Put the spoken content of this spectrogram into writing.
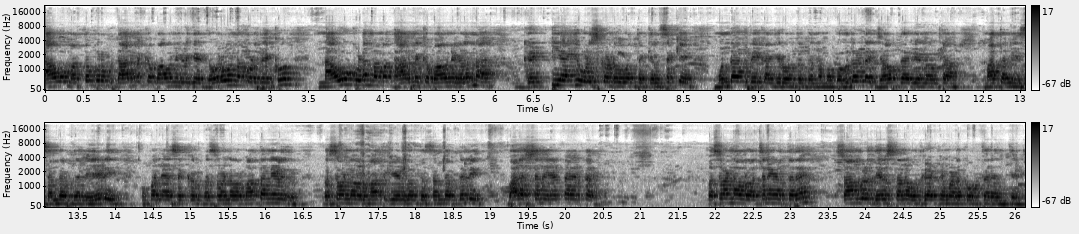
ನಾವು ಮತ್ತೊಬ್ಬರ ಧಾರ್ಮಿಕ ಭಾವನೆಗಳಿಗೆ ಗೌರವವನ್ನು ಕೊಡಬೇಕು. ನಾವು ಕೂಡ ನಮ್ಮ ಧಾರ್ಮಿಕ ಭಾವನೆಗಳನ್ನು ಗಟ್ಟಿಯಾಗಿ ಉಳಿಸ್ಕೊಂಡು ಹೋಗುವಂಥ ಕೆಲಸಕ್ಕೆ ಮುಂದಾಗಬೇಕಾಗಿರುವಂಥದ್ದು ನಮ್ಮ ಬಹುದೊಡ್ಡ ಜವಾಬ್ದಾರಿ ಅನ್ನುವಂಥ ಮಾತನ್ನು ಈ ಸಂದರ್ಭದಲ್ಲಿ ಹೇಳಿ ಉಪನ್ಯಾಸಕರು ಬಸವಣ್ಣವ್ರ ಮಾತನ್ನು ಹೇಳಿದರು. ಬಸವಣ್ಣವ್ರ ಮಾತಿಗೆ ಹೇಳಿದಂಥ ಸಂದರ್ಭದಲ್ಲಿ ಭಾಳಷ್ಟು ಜನ ಹೇಳ್ತಾ ಇರ್ತಾರೆ. ಬಸವಣ್ಣ ಅವರು ವಚನ ಹೇಳ್ತಾರೆ, ಸ್ವಾಮಿಗಳು ದೇವಸ್ಥಾನ ಉದ್ಘಾಟನೆ ಮಾಡೋಕ್ಕೆ ಹೋಗ್ತಾರೆ ಅಂತೇಳಿ.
